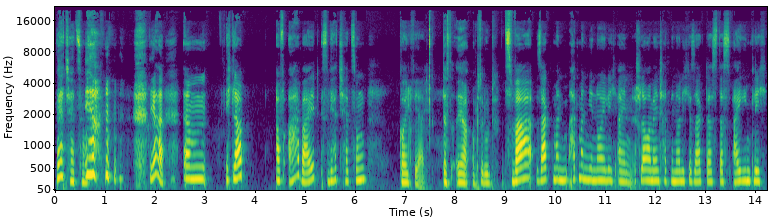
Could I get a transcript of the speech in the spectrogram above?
Wertschätzung. Ja. Ja, ähm, ich glaube, auf Arbeit ist Wertschätzung Gold wert. Das, ja, absolut. Zwar sagt man, hat man mir neulich, ein schlauer Mensch hat mir neulich gesagt, dass das eigentlich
